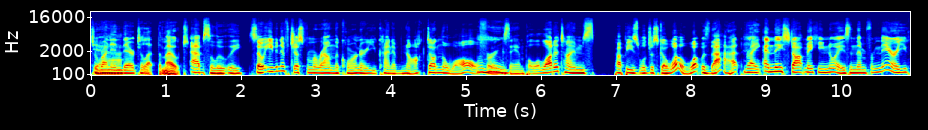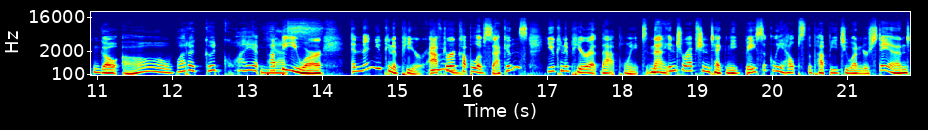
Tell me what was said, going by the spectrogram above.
to run in there to let them out. Absolutely. So even if just from around the corner you kind of knocked on the wall, for Mm-hmm. example, a lot of times puppies will just go, "Whoa, what was that?" Right. And they stop making noise, and then from there you can go, "Oh, what a good quiet puppy you are," and then you can appear after a couple of seconds. You can appear at that point. and that interruption technique basically helps the puppy to understand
